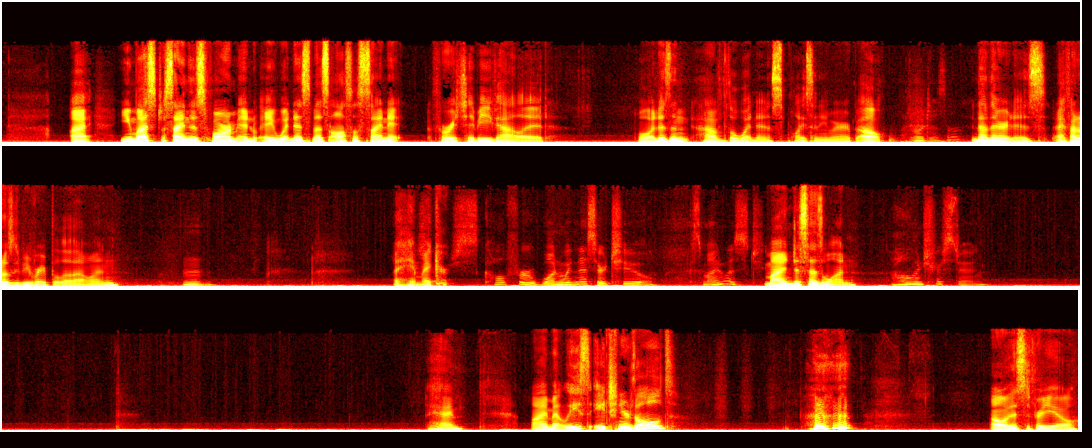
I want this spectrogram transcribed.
Uh, you must sign this form, and a witness must also sign it for it to be valid. Well, it doesn't have the witness place anywhere. But, oh oh does it no, there it is. I thought it was gonna be right below that one. mm. I hate my. curse. Call for one witness or two because mine was two. Mine just says one. oh interesting Okay. I'm at least 18 years old. oh, this is for you.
